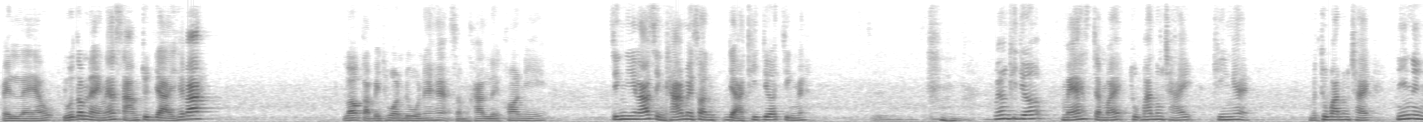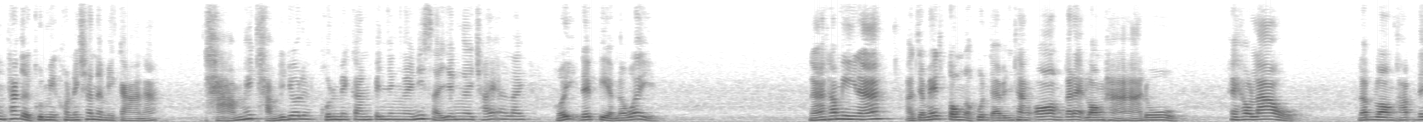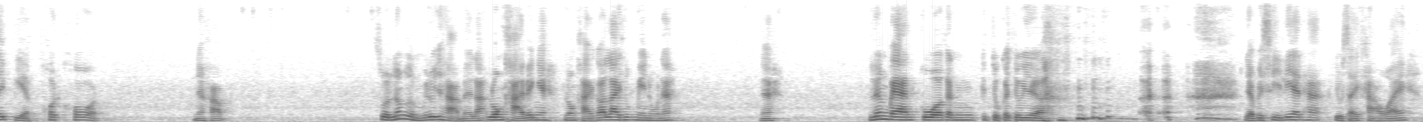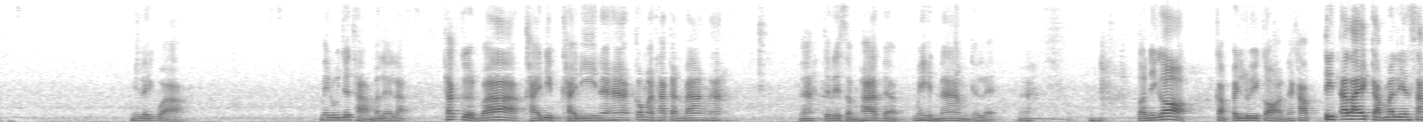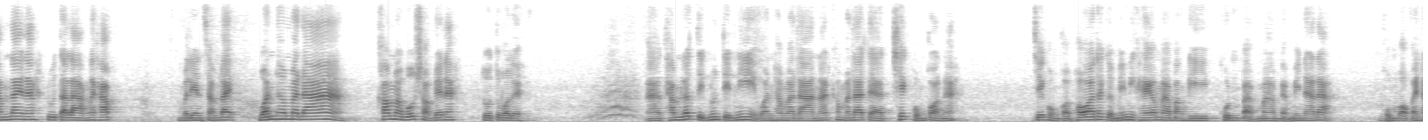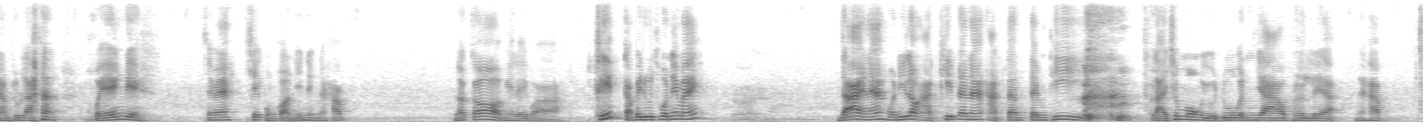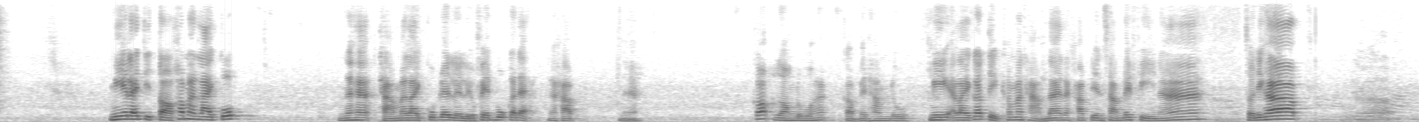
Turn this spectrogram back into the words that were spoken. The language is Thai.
เป็นแล้ว รู้ตำแหน่งนะสามจุดใหญ่ใช่ปะลองกลับไปทวนดูนะฮะสำคัญเลยข้อนี้ จริงๆแล้วสินค้า Amazon อย่าคิดเยอะจริงไหมไม่ต้องคิดเยอะแมสจำไว้ทุกบ้านต้องใช้คิดง่ายทุกบ้านต้องใช้ นิดนึงถ้าเกิดคุณมีคอนเนคชันอเมริกานะ ถามให้ถามเยอะๆเลย คนอเมริกันเป็นยังไงนิสัยยังไงใช้อะไร เฮ้ย ได้เปรียบนะเว้ยนะถ้ามีนะ อาจจะไม่ตรงกับคุณแต่เป็นทางอ้อมก็ได้ลองหาหาดู ให้เขาเล่า รับรองครับได้เปรียบโคตรๆนะครับ ส่วนเรื่องอื่นไม่รู้จะถามอะไรละลงขายเป็นไงลงขายก็ไล่ทุกเมนูนะ นะ เรื่องแบรนด์กลัวกันกระจุกกระจุยเหรออย่าไปซีเรียสฮะ อยู่สายขาวไว้ มีอะไรกว่า ไม่รู้จะถามอะไรละถ้าเกิดว่าขายดิบขายดีนะฮะ ก็มาทักกันบ้างนะ นะ จะได้สัมภาษณ์แบบไม่เห็นหน้าเหมือนกันแหละนะ ตอนนี้ก็ กลับไปลุยก่อนนะครับ ติดอะไรกลับมาเรียนซ้ำได้นะ ดูตารางนะครับ มาเรียนซ้ำได้ วันธรรมดาเข้ามาเวิร์กช็อปได้นะ ตัวตัวเลยอ่าทำแล้วติดนู่นติดนี่วันธรรมดานัดเข้ามาได้แต่เช็คผมก่อนนะ เช็คผมก่อนเพราะว่าถ้าเกิดไม่มีใครเข้ามาบางทีคุณแบบมาแบบไม่นัดอะผมออกไปทำธุระเคว้งดิใช่ไหมเช็คผมก่อนนิดนึงนะครับ แล้วก็มีอะไรกว่า คลิปกลับไปดูทวนได้ไหม ได้นะ วันนี้เราอัดคลิปแล้วนะอัดเต็มเต็มที่หลายชั่วโมงอยู่ดูกันยาวเพลินเลยอะนะครับ มีอะไรติดต่อเข้ามาไลน์กรุ๊ปนะฮะถามมาไลน์กรุ๊ปได้เลยหรือ Facebook ก็ได้นะครับนะก็ลองดูฮะกลับไปทำดู มีอะไรก็ติดเข้ามาถามได้นะครับ เรียนซ้ำได้ฟรีนะ สวัสดีครับครับ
